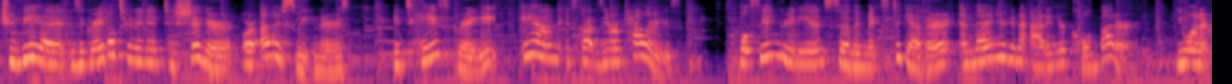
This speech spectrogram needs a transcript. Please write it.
Truvia is a great alternative to sugar or other sweeteners. It tastes great, and it's got zero calories. Pulse the ingredients so they mix together, and then you're gonna add in your cold butter. You want it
